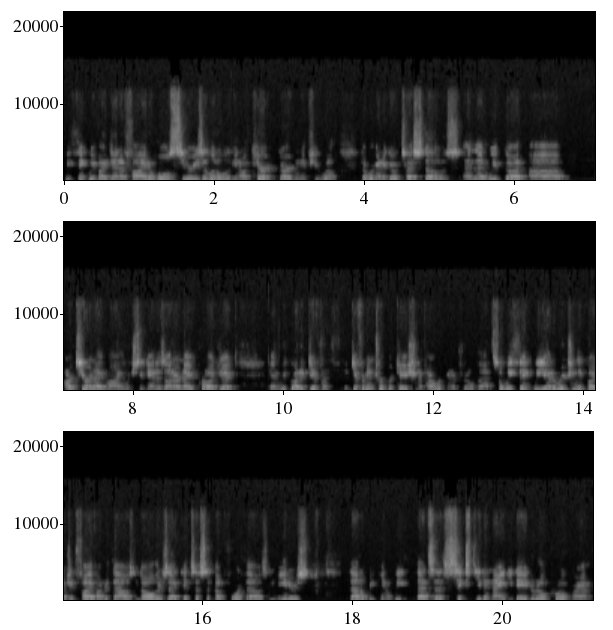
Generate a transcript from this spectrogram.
We think we've identified a whole series, a little, you know, a carrot garden, if you will, that we're going to go test those. And then we've got uh, our Tyranite mine, which again is on our Knight project. And we've got a different a different interpretation of how we're going to drill that. So we think we had originally budgeted five hundred thousand dollars. That gets us about four thousand meters that'll be, you know, we that's a 60 to 90 day drill program.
